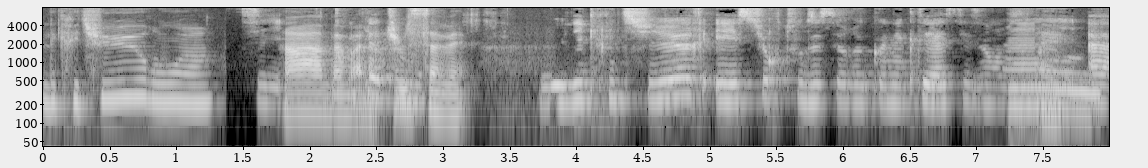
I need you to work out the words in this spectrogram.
L'écriture ou... Euh? Si. Ah, bah voilà, je le savais. L'écriture et surtout de se reconnecter à ses envies, à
